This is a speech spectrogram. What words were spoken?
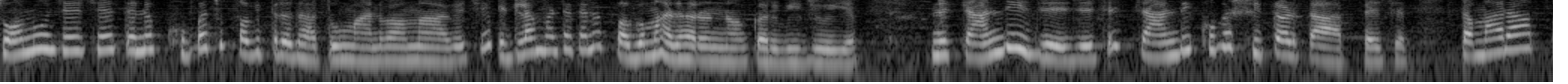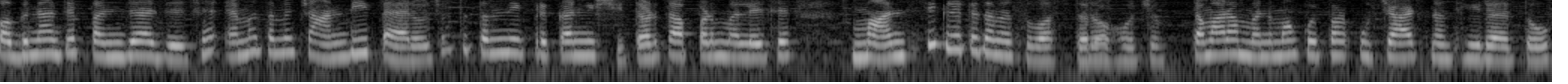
સોનું જે છે તેને ખૂબ જ પવિત્ર ધાતુ માનવામાં આવે છે. એટલા માટે તેને પગમાં ધારણ ન કરવી જોઈએ. ને ચાંદી જે જે છે, ચાંદી ખૂબ જ શીતળતા આપે છે. તમારા પગના જે પંજા જે છે, એમાં તમે ચાંદી પહેરો છો, તો તમને એક પ્રકારની શીતળતા પણ મળે છે. માનસિક રીતે તમે સ્વસ્થ રહો છો. તમારા મનમાં કોઈ પણ ઉચાટ નથી રહેતો.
